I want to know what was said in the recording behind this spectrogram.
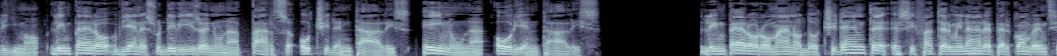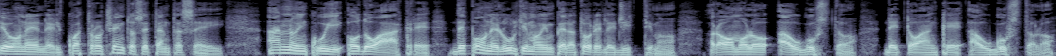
I, l'impero viene suddiviso in una pars occidentalis e in una orientalis. L'impero romano d'Occidente si fa terminare per convenzione nel 476, anno in cui Odoacre depone l'ultimo imperatore legittimo, Romolo Augusto, detto anche Augustolo.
